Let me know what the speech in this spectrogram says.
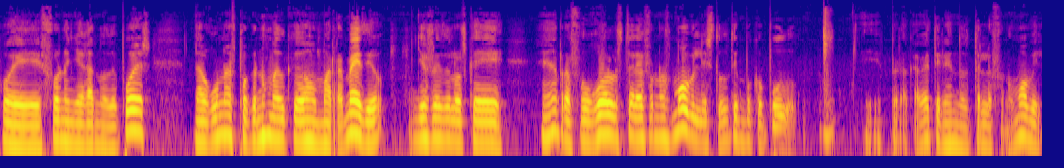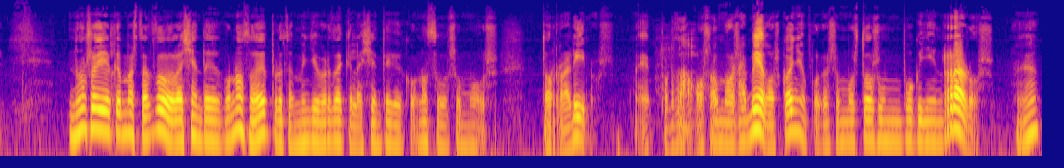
pues fueron llegando después. De algunas porque no me quedó más remedio. Yo soy de los que ¿eh? refugó los teléfonos móviles todo el tiempo que pudo. Pero acabé teniendo teléfono móvil non sei el que más trató de la xente que conozco, eh, pero tamén es verdad que a xente que conozco somos torrarinos. Eh, por dago somos amigos, coño, porque somos todos un poquillín raros. Eh?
